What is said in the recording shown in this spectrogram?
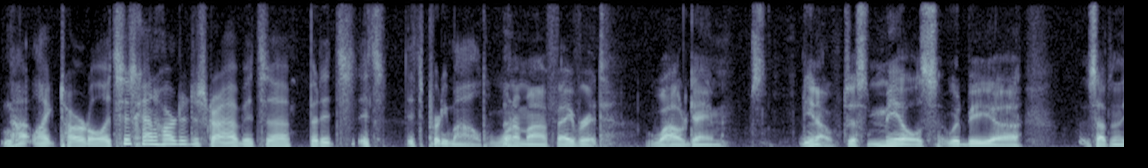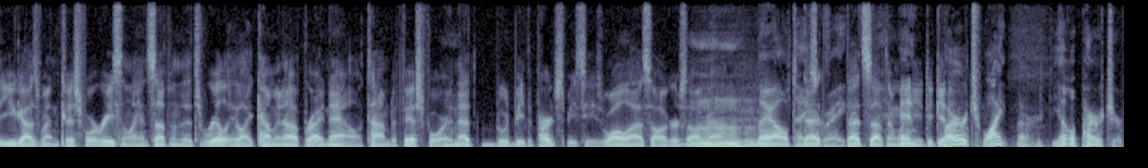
not like turtle. It's just kind of hard to describe. It's uh, but it's it's it's pretty mild. One of my favorite wild game, you know, just meals would be uh, something that you guys went and fished for recently, and something that's really like coming up right now, time to fish for, and that would be the perch species: walleye, sauger, sauger. Mm, they all taste That's great. that's something we and need to get. perch, out. white or yellow perch are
